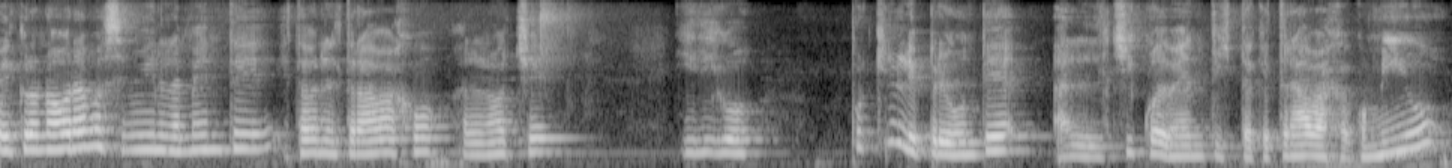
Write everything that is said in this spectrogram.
el cronograma se me viene a la mente, estaba en el trabajo a la noche y digo, ¿por qué no le pregunté al chico adventista que trabaja conmigo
